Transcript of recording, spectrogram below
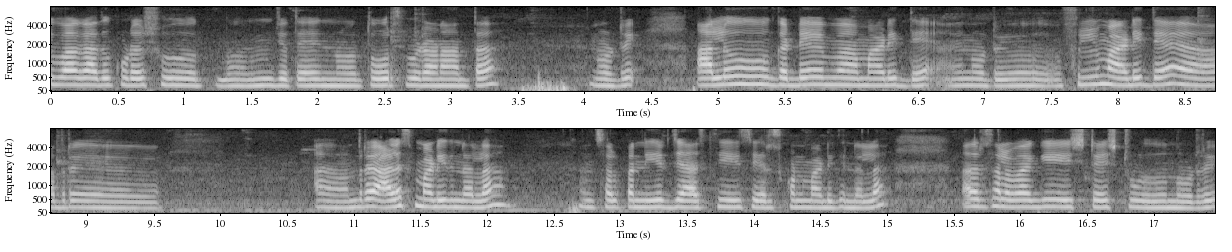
ಇವಾಗ ಅದು ಕೂಡ ಶೂ, ನಿಮ್ಮ ಜೊತೆ ತೋರಿಸ್ಬಿಡೋಣ ಅಂತ ನೋಡಿರಿ. ಆಲೂಗಡ್ಡೆ ಮಾಡಿದ್ದೆ, ನೋಡಿರಿ ಫುಲ್ ಮಾಡಿದ್ದೆ, ಆದರೆ ಅಂದರೆ ಆಳಸ್ ಮಾಡಿದ್ದೀನಲ್ಲ ಒಂದು ಸ್ವಲ್ಪ ನೀರು ಜಾಸ್ತಿ ಸೇರಿಸ್ಕೊಂಡು ಮಾಡಿದ್ದೀನಲ್ಲ ಅದ್ರ ಸಲುವಾಗಿ ಇಷ್ಟೆಷ್ಟು ಉಳಿದು ನೋಡಿರಿ.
